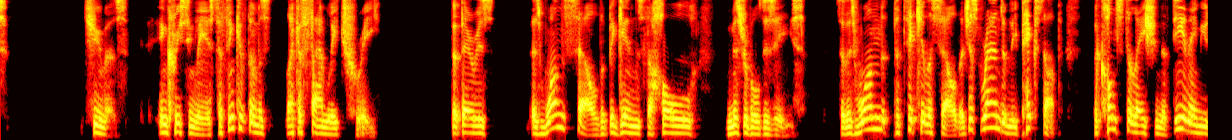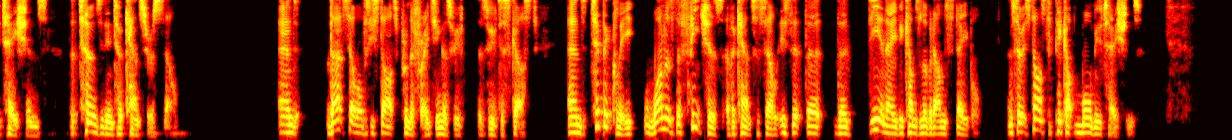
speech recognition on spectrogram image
tumors increasingly is to think of them as like a family tree. That there is there's one cell that begins the whole miserable disease. So there's one particular cell that just randomly picks up the constellation of DNA mutations that turns it into a cancerous cell. And that cell obviously starts proliferating as we've as we've discussed. And typically, one of the features of a cancer cell is that the, the DNA becomes a little bit unstable. And so it starts to pick up more mutations.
